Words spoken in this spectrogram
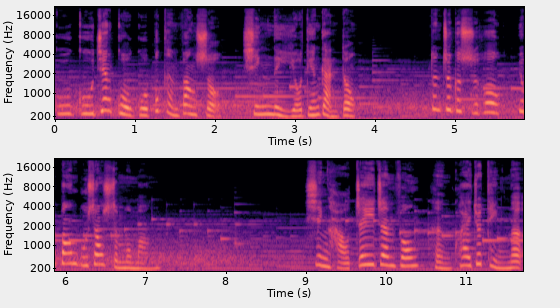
姑姑见果果不肯放手，心里有点感动，但这个时候又帮不上什么忙。幸好这一阵风很快就停了。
